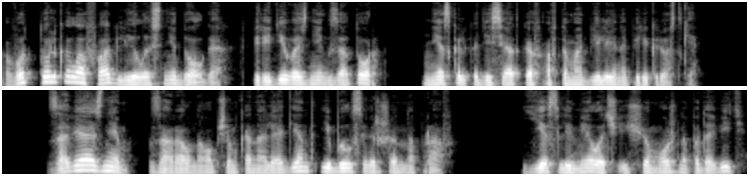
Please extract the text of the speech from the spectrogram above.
Вот только лафа длилась недолго. Впереди возник затор. Несколько десятков автомобилей на перекрестке. «Завязнем!» – заорал на общем канале агент и был совершенно прав. Если мелочь еще можно подавить,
